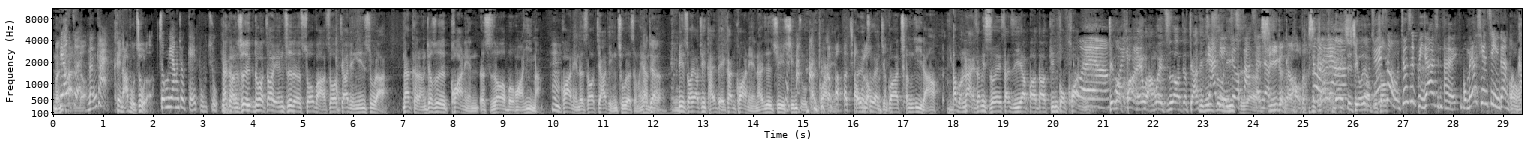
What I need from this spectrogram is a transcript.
门槛标准了门槛，可以拿补助了。中央就给补助。那可能是如果赵元之的说法说家庭因素啦，那可能就是跨年的时候不欢喜嘛。嗯，跨年的时候家庭出了什么样的？比如说要去台北看跨年，还是去新竹看跨年，可能出现一挂争议了哈。啊不，那也上面十二月三十一号报道，经过跨对年啊，经过跨年晚会之后，就家庭因素离职了。生。十一个刚好都是这样。对呀、但是其实我想觉得这种就是比较呃，我们要先进一段广告，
